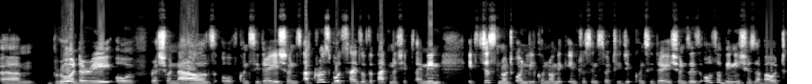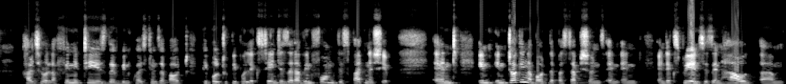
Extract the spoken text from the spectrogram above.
um, broad array of rationales of considerations across both sides of the partnerships. I mean, it's just not only economic interests and strategic considerations. There's also been issues about cultural affinities. There have been questions about people to people exchanges that have informed this partnership. And in, in talking about the perceptions and, and, and experiences and how um,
